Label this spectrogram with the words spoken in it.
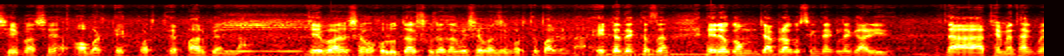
সেই পাশে ওভারটেক করতে পারবেন না। যে পাশে হলুদ দাগ সোজা থাকবে, সে পাশে করতে পারবেন না। এটা দেখতেছেন, এরকম জাবরা ক্রসিং দেখলে গাড়ি থেমে থাকবে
